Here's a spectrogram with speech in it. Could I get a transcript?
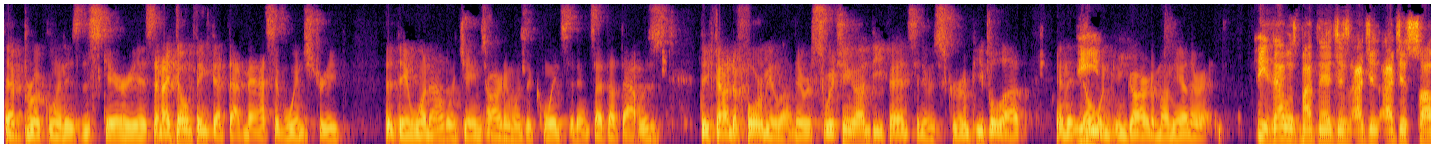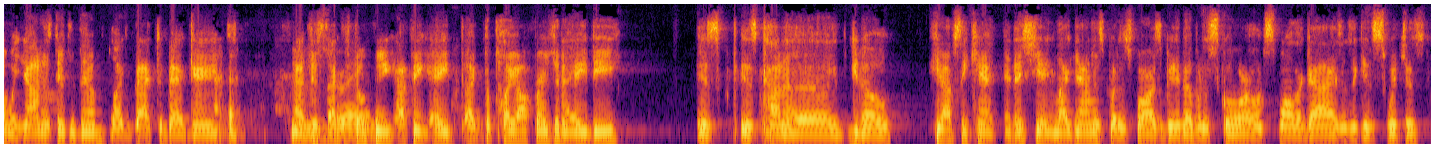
that Brooklyn is the scariest. And I don't think that that massive win streak that they went on with James Harden was a coincidence. I thought that was they found a formula. They were switching on defense and it was screwing people up, and then no one can guard them on the other end. Yeah, that was my thing. I just I just I just saw what Giannis did to them, like back to back games. I just I just don't think I think a like the playoff version of AD is is kind of uh, you know he obviously can't initiate like Giannis, but as far as being able to score on smaller guys and against switches,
